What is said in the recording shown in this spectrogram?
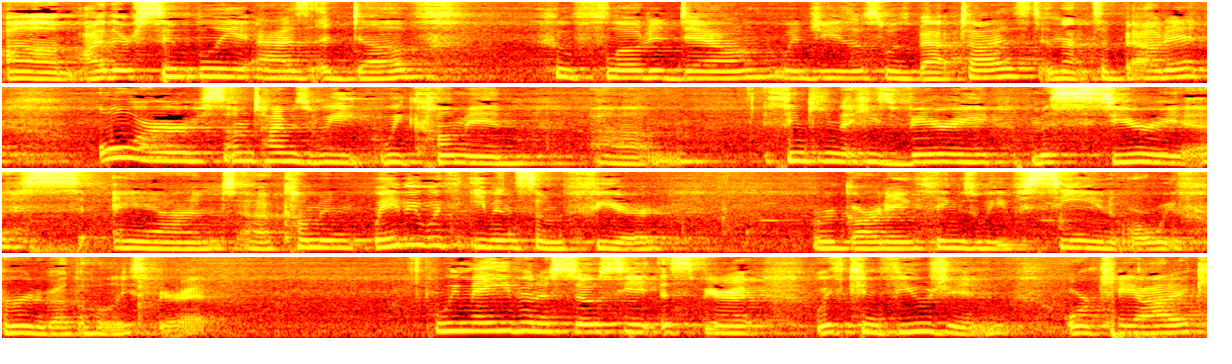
um, either simply as a dove who floated down when Jesus was baptized, and that's about it, or sometimes we, we come in. Um, thinking that he's very mysterious and uh, coming maybe with even some fear regarding things we've seen or we've heard about the Holy Spirit. We may even associate the Spirit with confusion or chaotic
